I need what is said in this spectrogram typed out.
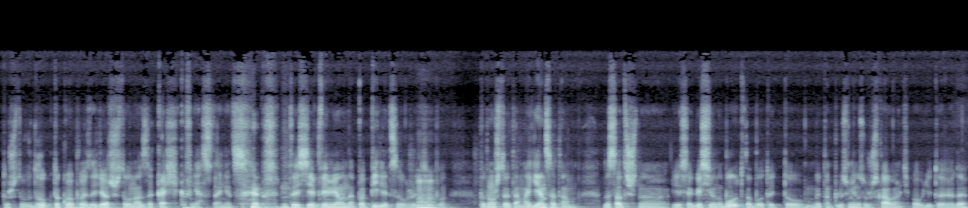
то, что вдруг такое произойдет, что у нас заказчиков не останется. Ну, то есть все примерно попилятся уже, типа. Потому что там агентство там достаточно, если агрессивно будут работать, то мы там плюс-минус уже схаваем, типа, аудиторию, да.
